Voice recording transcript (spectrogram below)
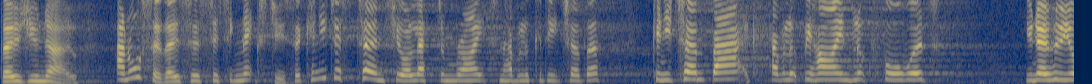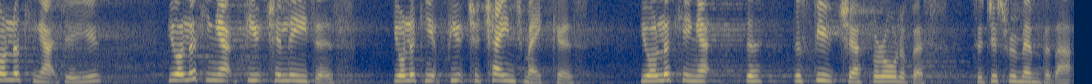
those you know, and also those who are sitting next to you. So can you just turn to your left and right and have a look at each other? Can you turn back, have a look behind, look forward? You know who you're looking at, do you? You're looking at future leaders. You're looking at future change makers. You're looking at the, the future for all of us. So just remember that.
